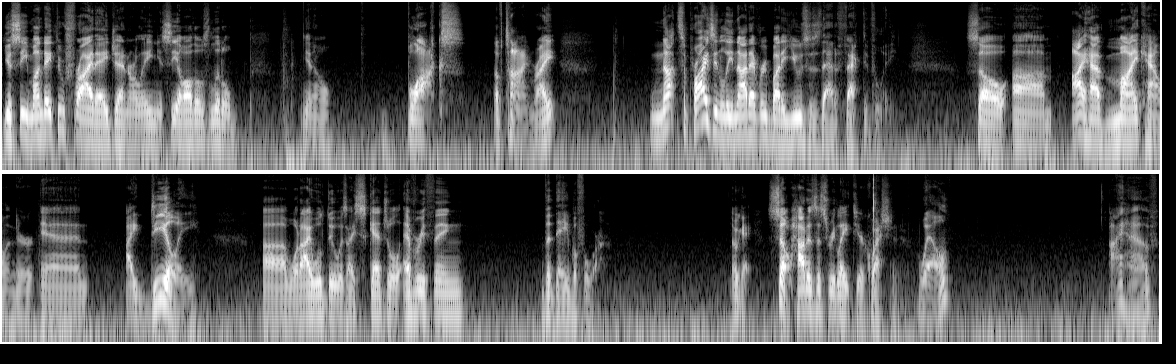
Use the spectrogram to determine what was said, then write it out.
you see Monday through Friday generally, and you see all those little, you know, blocks of time, right? Not surprisingly, not everybody uses that effectively. So um, I have my calendar, and ideally, uh, what I will do is I schedule everything the day before. Okay, so how does this relate to your question? Well, I have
